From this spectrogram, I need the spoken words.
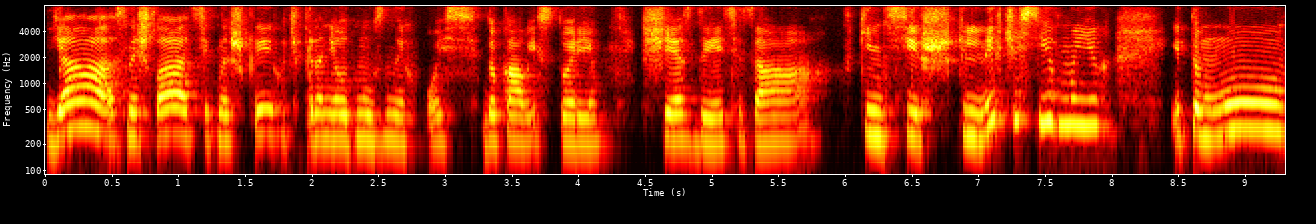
Я знайшла ці книжки, хоч принаймні одну з них ось до кави історії, ще здається, за в кінці шкільних часів моїх, і тому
